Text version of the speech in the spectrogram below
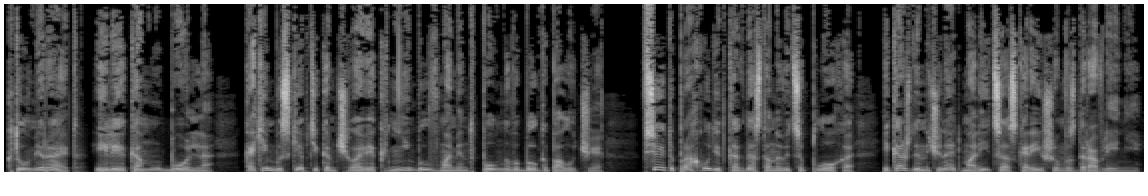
кто умирает или кому больно – Каким бы скептиком человек ни был в момент полного благополучия, все это проходит, когда становится плохо, и каждый начинает молиться о скорейшем выздоровлении.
